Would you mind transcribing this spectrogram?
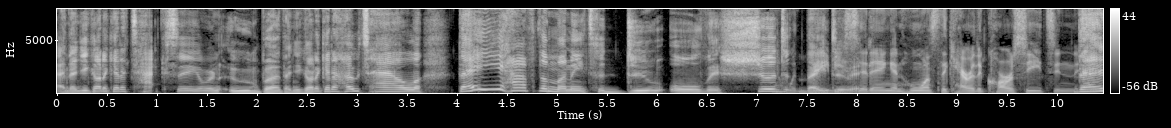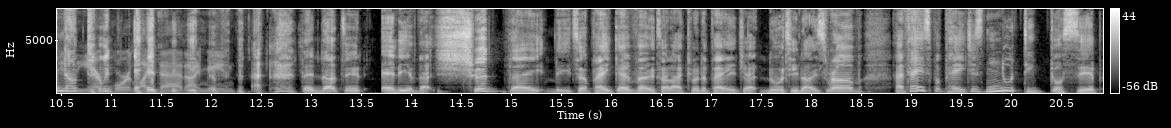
And then you got to get a taxi or an Uber. Then you got to get a hotel. They have the money to do all this. Should With they do it? and who wants to carry the car seats in, They're in, not the doing airport like that? I mean, that. they're not doing any of that. Should they meet up? Hey, go vote on our Twitter page at Naughty Nice Rob. Our Facebook page is Naughty Gossip,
